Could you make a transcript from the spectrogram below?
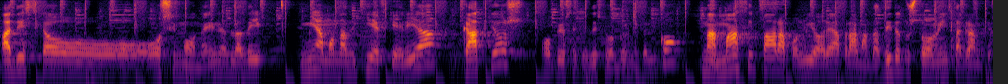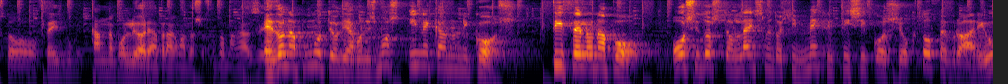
αντίστοιχα ο, ο, ο Σιμώνε. Είναι δηλαδή μια μοναδική ευκαιρία κάποιος, ο οποίος θα κερδίσει το παγκόσμιο τελικό, να μάθει πάρα πολύ ωραία πράγματα. Δείτε τους στο Instagram και στο Facebook, κάνουν πολύ ωραία πράγματα σε αυτό το μαγαζί. Εδώ να πούμε ότι ο διαγωνισμός είναι κανονικός. Τι θέλω να πω; Όσοι δώσετε online συμμετοχή μέχρι τις 28 Φεβρουαρίου,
